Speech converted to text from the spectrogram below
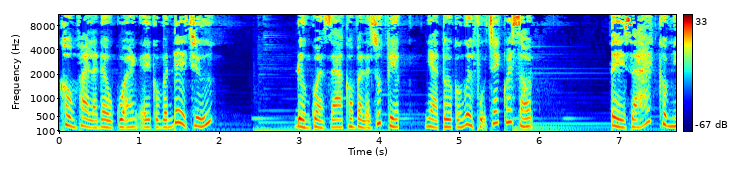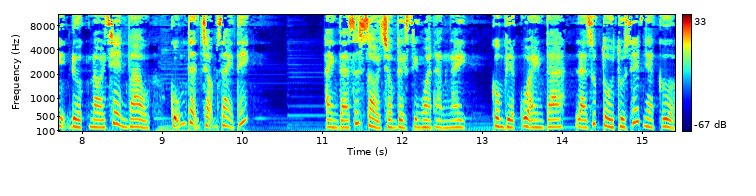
không phải là đầu của anh ấy có vấn đề chứ. Đường quản gia không phải là giúp việc, nhà tôi có người phụ trách quét dọn. Tề giá hách không nhịn được nói chèn vào, cũng thận trọng giải thích. Anh ta rất giỏi trong việc sinh hoạt hàng ngày, công việc của anh ta là giúp tôi thu xếp nhà cửa,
